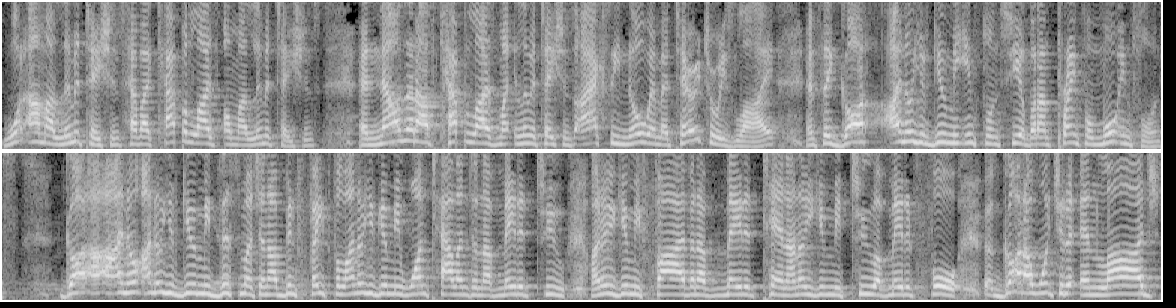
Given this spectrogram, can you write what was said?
what are my limitations? Have I capitalized on my limitations? And now that I've capitalized my limitations, I actually know where my territories lie and say, God, I know you've given me influence here, but I'm praying for more influence. God, I, know, I know you've given me this much and I've been faithful. I know you've given me one talent and I've made it two. I know you've given me five and I've made it ten. I know you've given me two, I've made it four. Uh, God, I want you to enlarge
